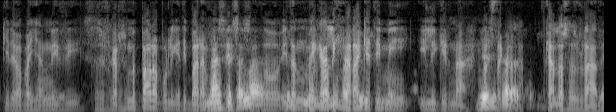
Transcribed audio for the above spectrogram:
κύριε Παπαγιαννίδη. Σας ευχαριστούμε πάρα πολύ για την παρέμβασή σας εδώ. Ήταν μεγάλη χαρά και τιμή, ειλικρινά. Να είστε καλά. Καλό σας βράδυ.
